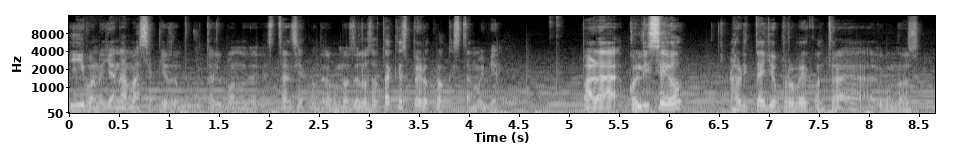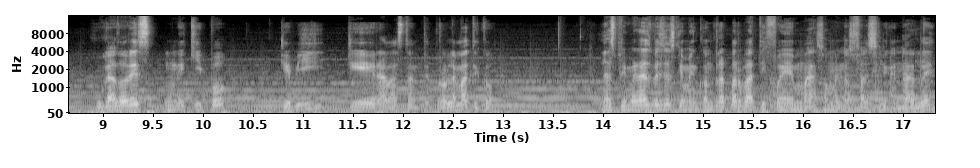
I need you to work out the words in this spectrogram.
Y bueno, ya nada más se pierde un poquito el bono de distancia con algunos de los ataques, pero creo que está muy bien. Para Coliseo, ahorita yo probé contra algunos jugadores un equipo que vi que era bastante problemático. Las primeras veces que me encontré a Parvati fue más o menos fácil ganarle,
